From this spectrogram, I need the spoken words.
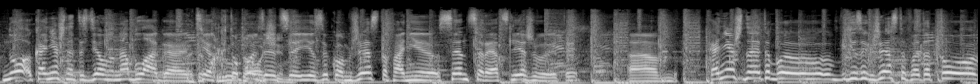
Но, конечно, это сделано на благо тех, кто пользуется очень. языком жестов. Они сенсоры отслеживают и а, Конечно, это бы язык жестов это то,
